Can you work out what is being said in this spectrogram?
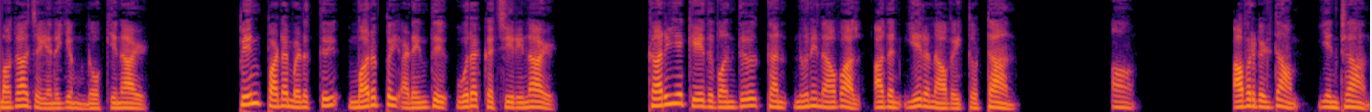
மகாஜயனையும் நோக்கினாள். பின் படமெடுத்து மறுப்பை அடைந்து உறக்கச் சீறினாள். கரிய கேது வந்து தன் நுனினாவால் அதன் ஈரனாவைத் தொட்டான். ஆ அவர்கள்தாம் என்றான்.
